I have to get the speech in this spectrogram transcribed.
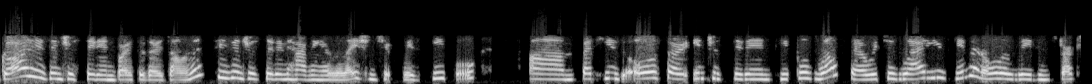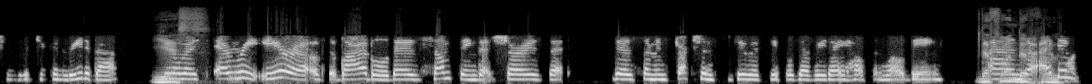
God is interested in both of those elements. He's interested in having a relationship with people, um, but he's also interested in people's welfare, which is why he's given all of these instructions which you can read about. yes. In almost every era of the Bible, there's something that shows that there's some instructions to do with people's everyday health and well-being. That's and uh, wonderful. I think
